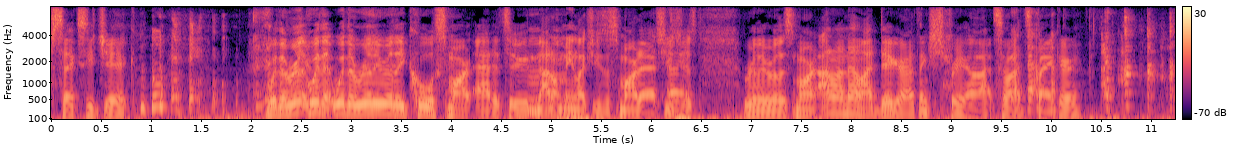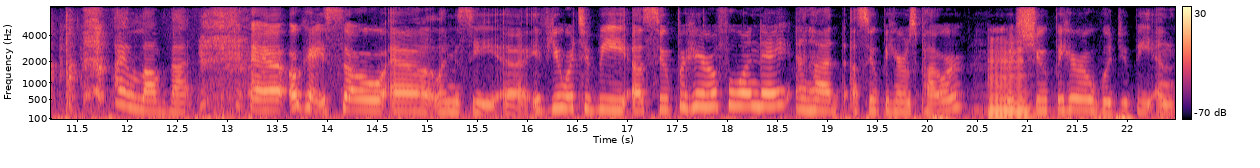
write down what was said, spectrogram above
sexy chick. with a re- with a, with a really really cool smart attitude, and I don't mean like she's a smart ass. She's just really really smart. I don't know. I dig her. I think she's pretty hot, so I'd spank her. Love that. Uh, okay, so uh, let me see. Uh, if you were to be a superhero for one day and had a superhero's power, Mm-hmm. which superhero would you be and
